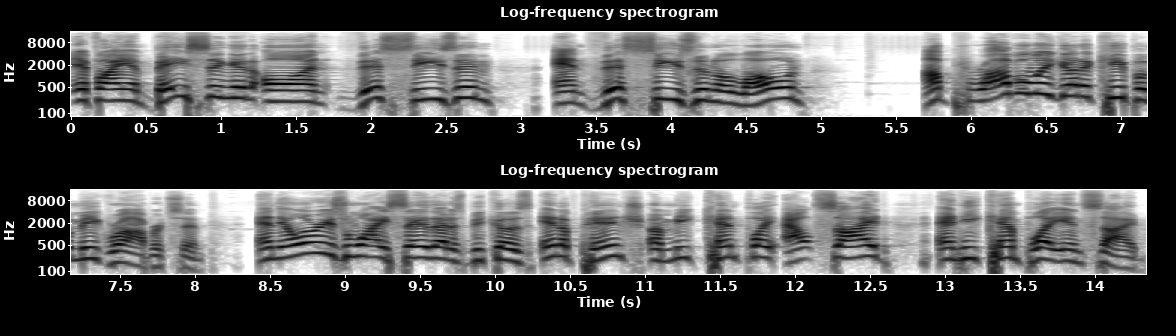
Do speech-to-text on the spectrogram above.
If I am basing it on this season, and this season alone, I'm probably going to keep Amik Robertson. And the only reason why I say that is because in a pinch, Amik can play outside and he can play inside.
